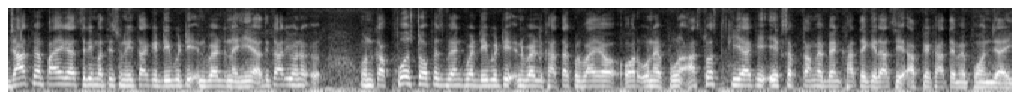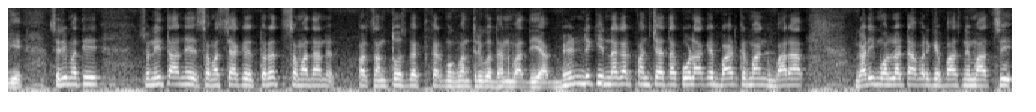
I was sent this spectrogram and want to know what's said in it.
जाँच में पाया गया श्रीमती सुनीता की डीबीटी इन्वेल्ड नहीं है। अधिकारियों ने उनका पोस्ट ऑफ़िस बैंक में डीबीटी इन्वेल्ड खाता खुलवाया और उन्हें पूर्ण आश्वस्त किया कि एक सप्ताह में बैंक खाते की राशि आपके खाते में पहुँच जाएगी। श्रीमती सुनीता ने समस्या के तुरंत समाधान पर संतोष व्यक्त कर मुख्यमंत्री को धन्यवाद दिया। भिंड की नगर पंचायत अकोड़ा के वार्ड क्रमांक बारह गड़ी मोहल्ला टावर के पास निवासी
